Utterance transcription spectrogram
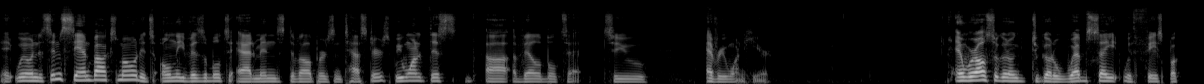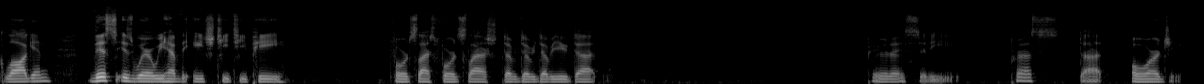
It, when it's in sandbox mode, it's only visible to admins, developers, and testers. We want this uh, available to, to everyone here. And we're also going to go to website with Facebook login. This is where we have the HTTP forward slash forward slash www dot paradise city dot org.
